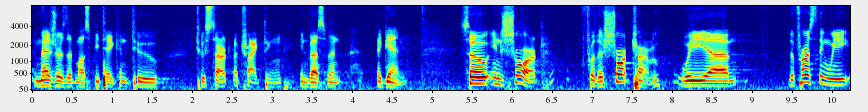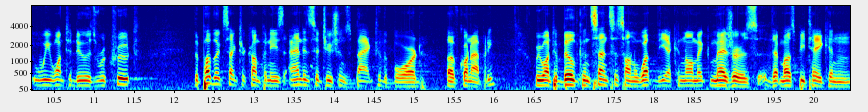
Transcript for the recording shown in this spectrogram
measures that must be taken to, to start attracting investment again. So in short, for the short term, we, um, the first thing we, we want to do is recruit the public sector companies and institutions back to the board of CONAPRI. We want to build consensus on what the economic measures that must be taken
